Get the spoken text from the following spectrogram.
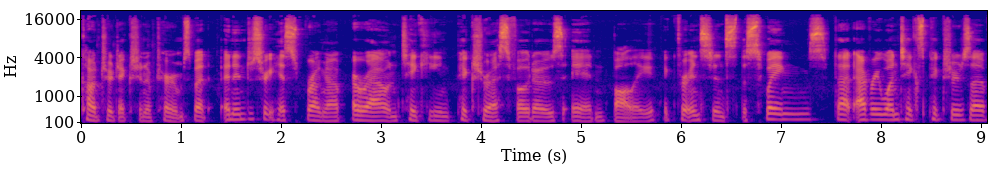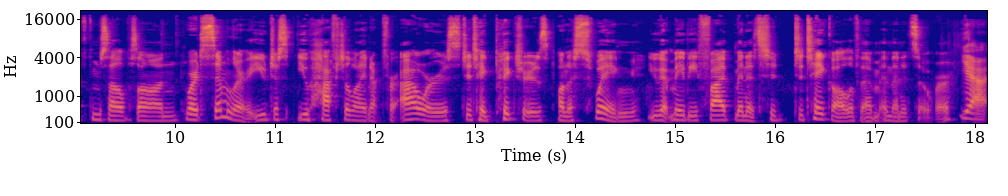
contradiction of terms, but an industry has sprung up around taking picturesque photos in Bali. Like, for instance, the swings that everyone takes pictures of themselves on, where it's similar. You just, you have to line up for hours to take pictures on a swing, you get maybe five minutes to, to take all of them and then it's over. Yeah,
